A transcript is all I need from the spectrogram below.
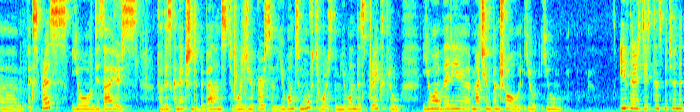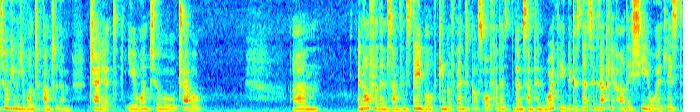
um, express your desires for this connection to be balanced towards your person. You want to move towards them. You want this breakthrough. You are very much in control. You you. If there is distance between the two of you, you want to come to them. Chariot. You want to travel. Um, and offer them something stable, King of Pentacles, offer them something worthy because that's exactly how they see you, or at least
